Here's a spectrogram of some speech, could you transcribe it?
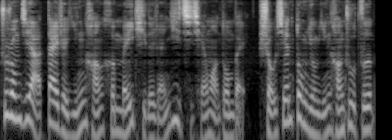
朱镕基啊，带着银行和媒体的人一起前往东北。首先动用银行注资，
